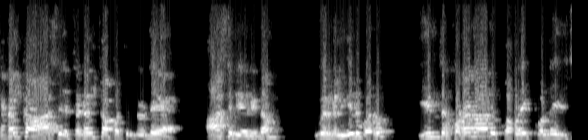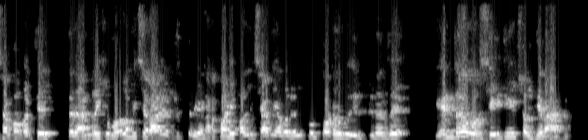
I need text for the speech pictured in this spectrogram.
செகல்கா ஆசிரியர் செகல்கா பத்திரிகையுடைய ஆசிரியரிடம் இவர்கள் இருவரும் இந்த கொடநாடு கொலை கொள்ளை சம்பவத்தில் திரு அன்றைக்கு முதலமைச்சராக இருந்த திரு எடப்பாடி பழனிசாமி அவர்களுக்கும் தொடர்பு இருக்கிறது என்ற ஒரு செய்தியை சொல்கிறார்கள்.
